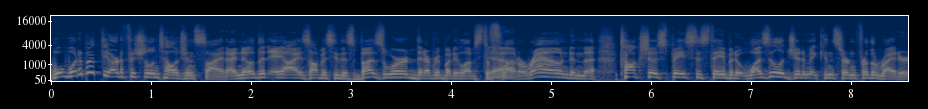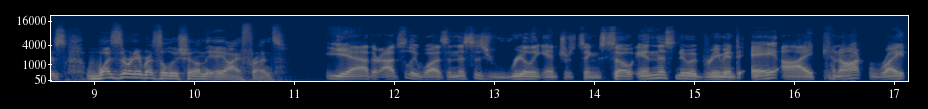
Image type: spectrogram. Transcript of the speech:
Well, what about the artificial intelligence side? I know that AI is obviously this buzzword that everybody loves to yeah. flout around in the talk show space this day, but it was a legitimate concern for the writers. Was there any resolution on the AI front? Yeah, there absolutely was. And this is really interesting. So, in this new agreement, AI cannot write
